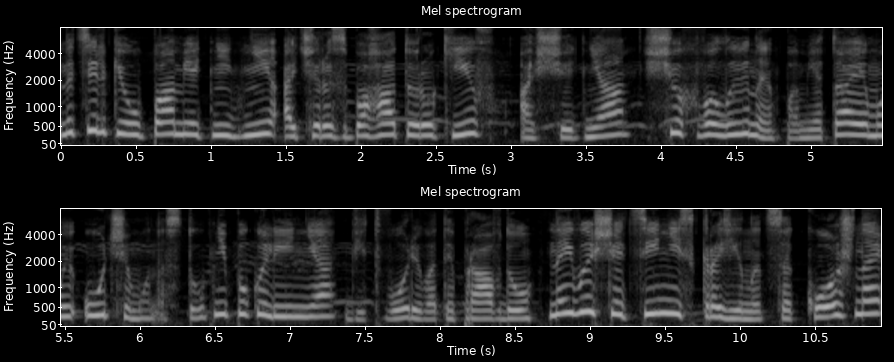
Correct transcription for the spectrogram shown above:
Не тільки у пам'ятні дні, а через багато років, а щодня, щохвилини пам'ятаємо й учимо наступні покоління відтворювати правду. Найвища цінність країни це кожне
